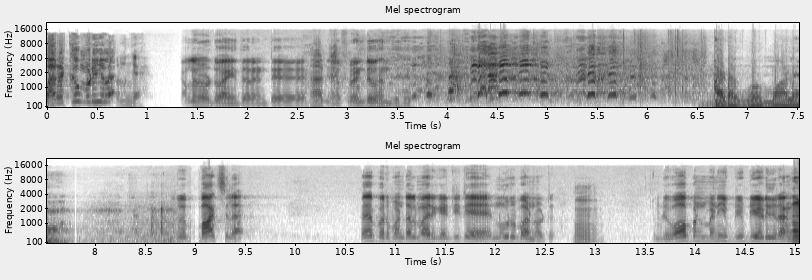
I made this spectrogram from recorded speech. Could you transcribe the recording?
மறக்க முடியல. சொல்லுங்க. கள்ள நோட்டு வாங்கி தரேன்ட்டு என் ஃப்ரெண்டு வந்து அடங்கொம்மால ஒரு பாக்ஸில் பேப்பர் பண்டல் மாதிரி கட்டிட்டு நூறுரூபா நோட்டு ம். இப்படி ஓப்பன் பண்ணி இப்படி இப்படி எடுக்கிறாங்க.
